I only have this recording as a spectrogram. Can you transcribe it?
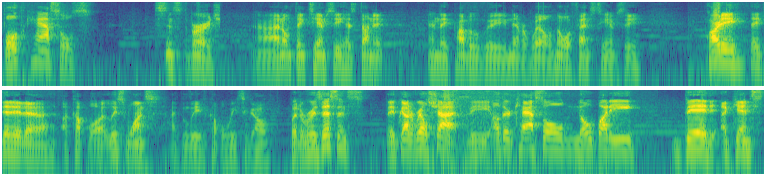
both castles since the merge. Uh, I don't think TMC has done it, and they probably never will. No offense, TMC. Party, they did it a, a couple, at least once, I believe, a couple weeks ago. But the Resistance, they've got a real shot. The other castle, nobody bid against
